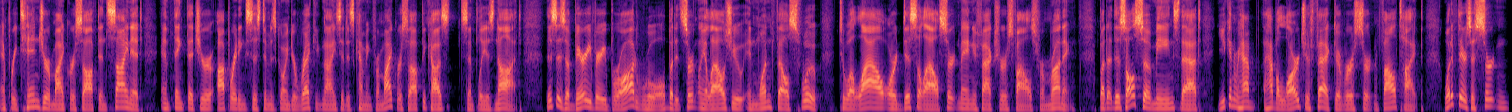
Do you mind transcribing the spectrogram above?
and pretend you're Microsoft and sign it and think that your operating system is going to recognize it as coming from Microsoft because simply is not. This is a very, very broad rule, but it certainly allows you in one fell swoop to allow or disallow certain manufacturers' files from running. But this also means that you can have, have a large effect over a certain file type. What if there's a certain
